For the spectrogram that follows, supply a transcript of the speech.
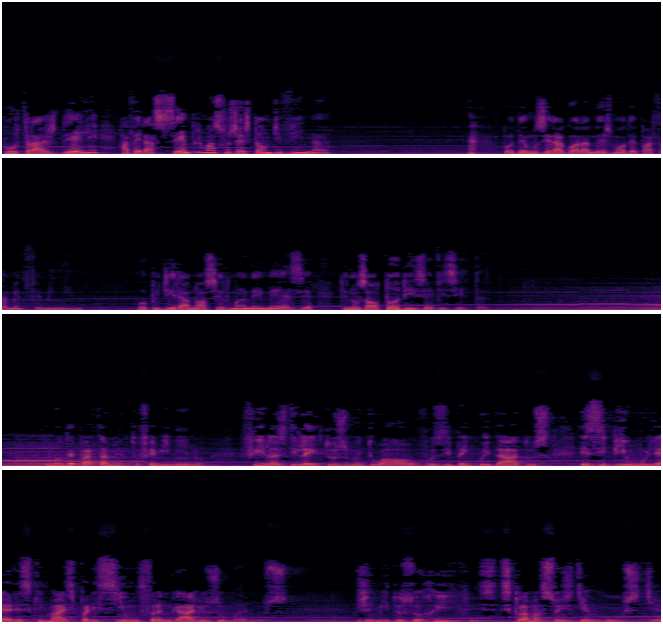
por trás dele haverá sempre uma sugestão divina. Podemos ir agora mesmo ao departamento feminino. Vou pedir à nossa irmã Nemésia que nos autorize a visita. No departamento feminino, filas de leitos muito alvos e bem cuidados exibiam mulheres que mais pareciam frangalhos humanos. Gemidos horríveis, exclamações de angústia.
